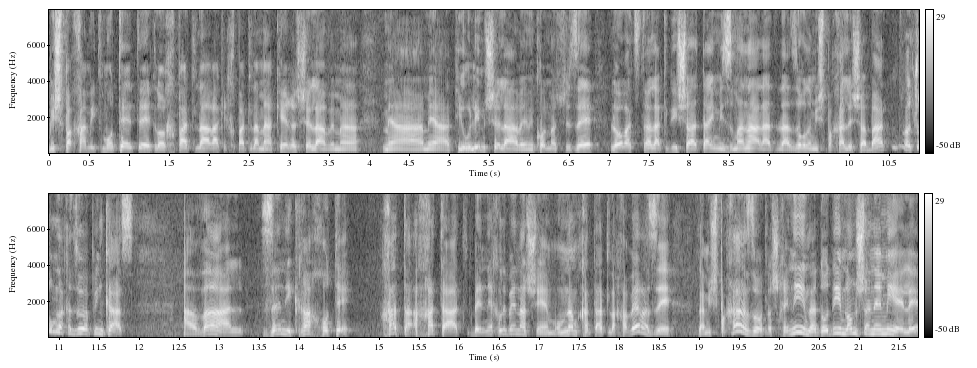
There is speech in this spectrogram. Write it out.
משפחה מתמוטטת, לא אכפת לה, רק אכפת לה מהכרס שלה ומהטיולים ומה, שלה ומכל מה שזה, לא רצתה להקדיש שעתיים מזמנה לעזור למשפחה לשבת, רשום לך את זה בפנקס. אבל זה נקרא חוטא. חט, חטאת בינך לבין השם, אמנם חטאת לחבר הזה, למשפחה הזאת, לשכנים, לדודים, לא משנה מי אלה,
